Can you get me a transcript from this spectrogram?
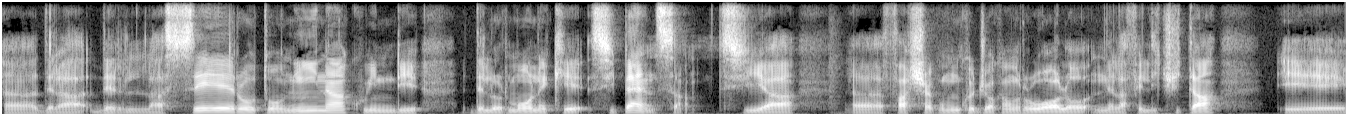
eh, della, della serotonina, quindi dell'ormone che si pensa sia eh, faccia comunque gioca un ruolo nella felicità e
